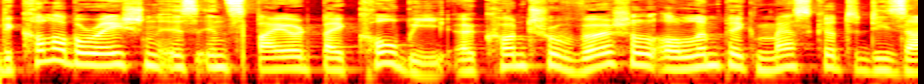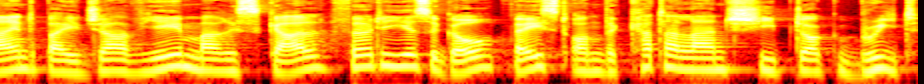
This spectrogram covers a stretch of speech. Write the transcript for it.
The collaboration is inspired by Kobe, a controversial Olympic mascot designed by Javier Mariscal 30 years ago based on the Catalan sheepdog breed.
